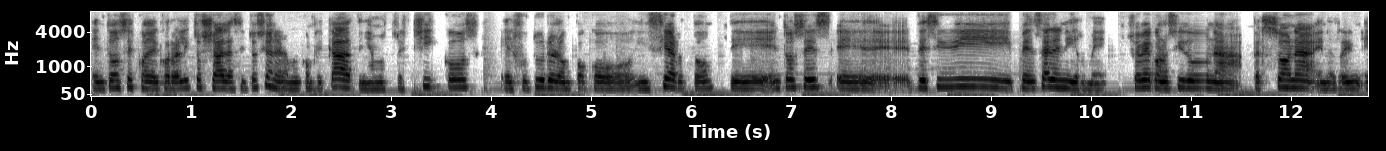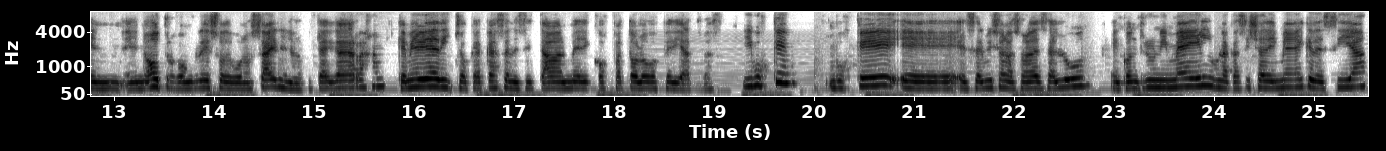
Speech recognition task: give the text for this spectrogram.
Entonces con el corralito ya la situación era muy complicada, teníamos tres chicos, el futuro era un poco incierto, eh, entonces eh, decidí pensar en irme. Yo había conocido una persona en, en, otro congreso de Buenos Aires, en el Hospital Garraham, que me había dicho que acá se necesitaban médicos, patólogos, pediatras. Y busqué busqué eh, el Servicio Nacional de Salud, encontré un email, una casilla de email que decía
